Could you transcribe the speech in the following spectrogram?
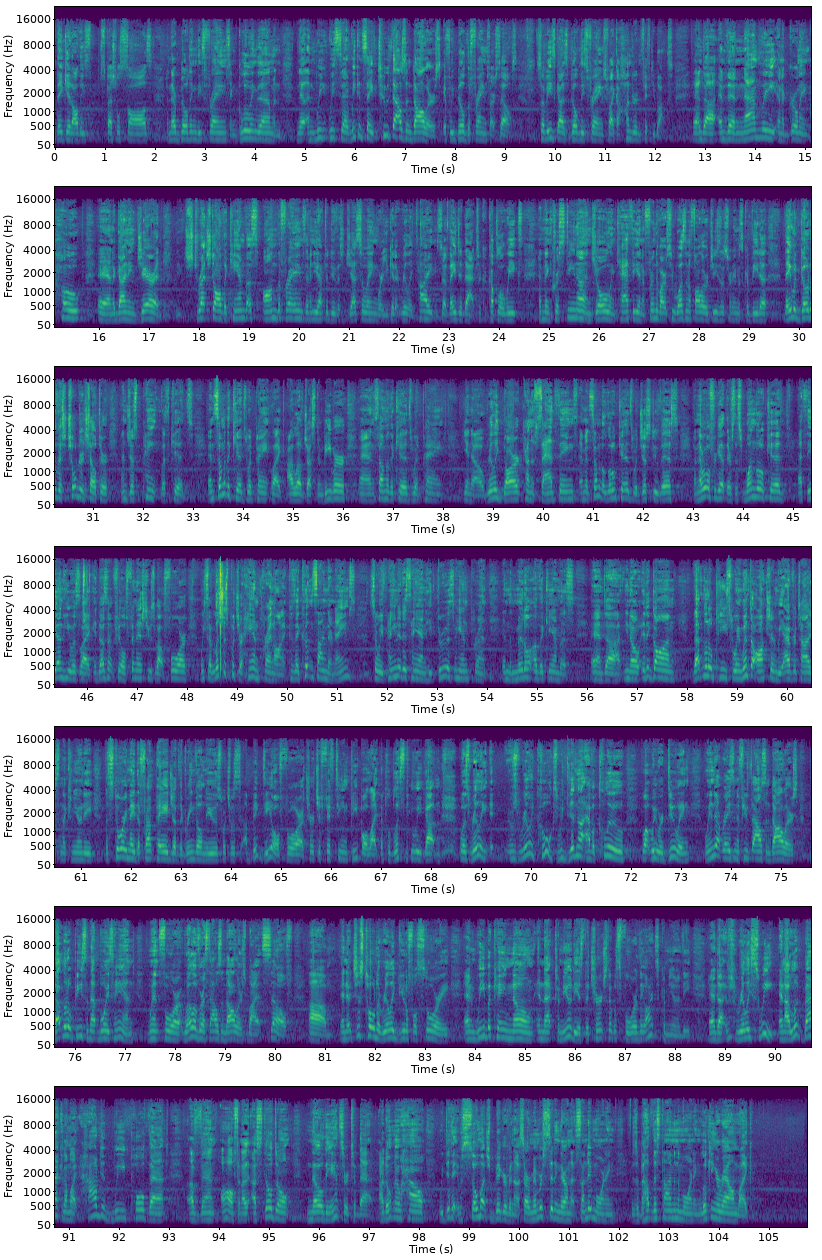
they get all these special saws and they're building these frames and gluing them. And, and we, we said, We can save $2,000 if we build the frames ourselves. So these guys build these frames for like 150 bucks. And, uh, and then Natalie and a girl named Hope and a guy named Jared stretched all the canvas on the frames, and then you have to do this gessoing where you get it really tight. And so they did that. It took a couple of weeks. And then Christina and Joel and Kathy and a friend of ours who wasn't a follower of Jesus, her name is Kavita, they would go to this children's shelter and just paint with kids. And some of the kids would paint like I love Justin Bieber, and some of the kids would paint you know, really dark, kind of sad things. And then some of the little kids would just do this. I never will forget, there's this one little kid. At the end, he was like, it doesn't feel finished. He was about four. We said, let's just put your handprint on it because they couldn't sign their names. So we painted his hand. He threw his handprint in the middle of the canvas. And, uh, you know, it had gone that little piece, when we went to auction, we advertised in the community. The story made the front page of the Greenville News, which was a big deal for a church of 15 people. Like the publicity we'd gotten was really, it, it was really cool because we did not have a clue what we were doing. We ended up raising a few thousand dollars. That little piece in that boy's hand went for well over a thousand dollars by itself. Um, and it just told a really beautiful story. And we became known in that community as the church that was for the arts community. And uh, it was really sweet. And I look back and I'm like, how did we pull that event off? And I, I still don't know the answer to that. I don't know how we did it. It was so much bigger than us. I remember sitting there on that Sunday morning. It was about this time in the morning, looking around like,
